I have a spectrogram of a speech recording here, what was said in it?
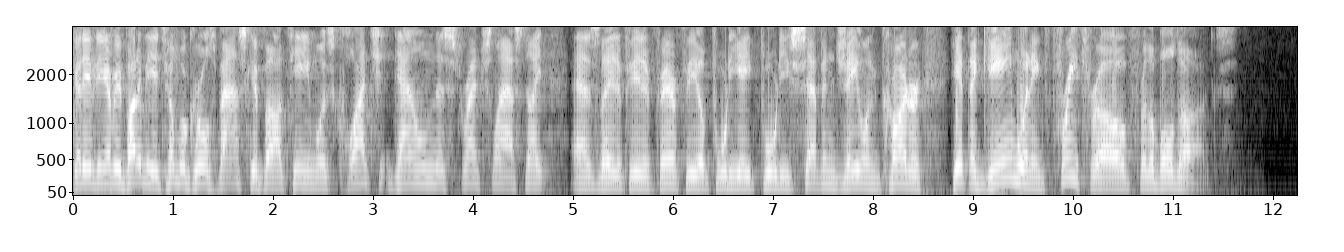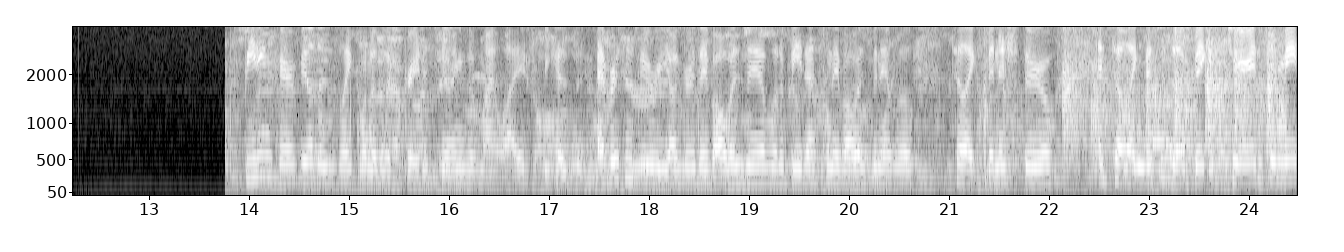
Good evening, everybody. The Ottumwa girls basketball team was clutch down the stretch last night as they defeated Fairfield 48 47. Jalen Carter hit the game winning free throw for the Bulldogs. Beating Fairfield is like one of the greatest feelings of my life because ever since we were younger, they've always been able to beat us and they've always been able to like finish through. And so like this is a big experience for me.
